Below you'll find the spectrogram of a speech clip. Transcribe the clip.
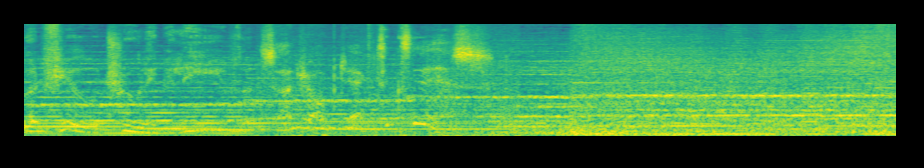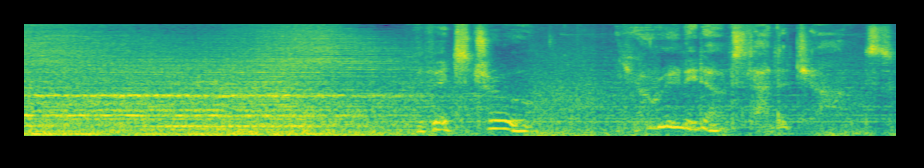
But few truly believe that such objects exist. If it's true, you really don't stand a chance.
